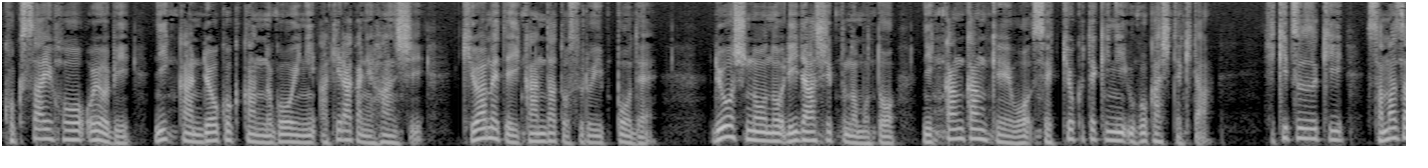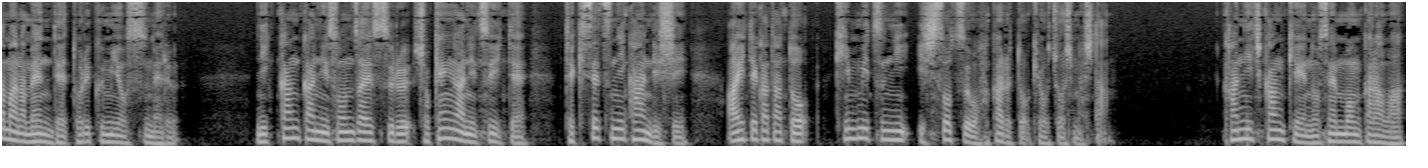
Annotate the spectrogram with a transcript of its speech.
国際法及び日韓両国間の合意に明らかに反し極めて遺憾だとする一方で両首脳のリーダーシップのもと日韓関係を積極的に動かしてきた。引き続きさまざまな面で取り組みを進める。日韓間に存在する諸懸案について適切に管理し相手方と緊密に意思疎通を図ると強調しました。韓日関係の専門家らは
